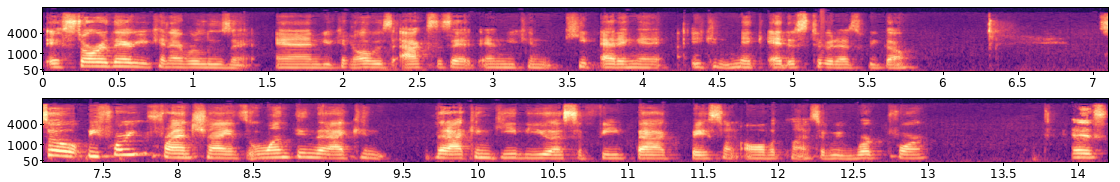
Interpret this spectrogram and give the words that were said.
it's stored there, you can never lose it. And you can always access it and you can keep adding it. You can make edits to it as we go. So before you franchise, one thing that I can that I can give you as a feedback based on all the clients that we worked for is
